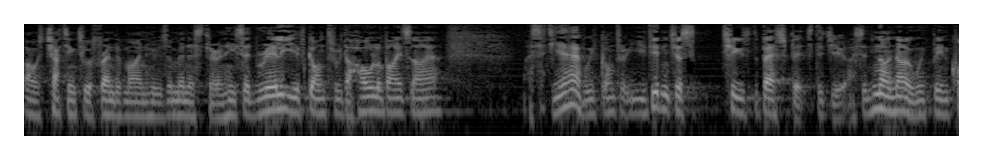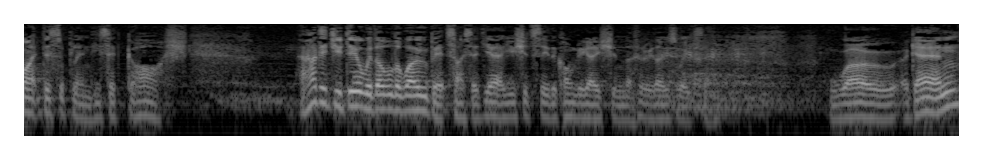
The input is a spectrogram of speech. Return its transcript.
i was chatting to a friend of mine who's a minister, and he said, Really, you've gone through the whole of Isaiah? I said, Yeah, we've gone through. You didn't just choose the best bits, did you? I said, No, no, we've been quite disciplined. He said, Gosh. How did you deal with all the woe bits? I said, Yeah, you should see the congregation through those weeks. Woe again.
